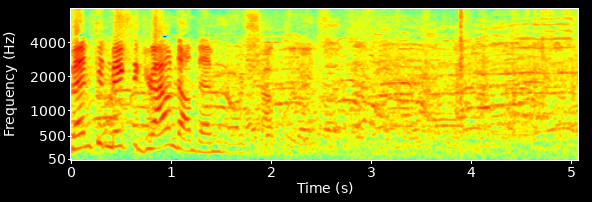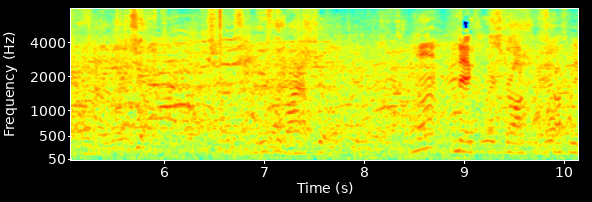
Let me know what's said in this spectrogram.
ben can make the ground on them. Huh? Nick, Strock, Strock me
